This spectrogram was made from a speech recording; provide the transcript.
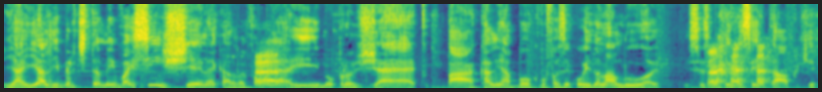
E aí a Liberty também vai se encher, né, cara? Vai falar, é. olha aí, meu projeto, pá, calem a boca, vou fazer corrida na Lua. E vocês vão ter que aceitar, porque,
